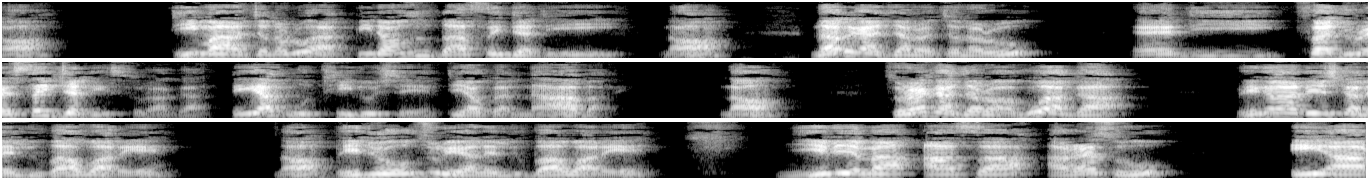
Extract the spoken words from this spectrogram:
နော်ဒီမှာကျွန်တော်တို့ကပြည်တော်စုသားစိတ်ဓာတ်တွေနော်နောက်တစ်ခါကျတော့ကျွန်တော်တို့အဲဒီ Federal စိတ်ဓာတ်တွေဆိုတာကတယောက်ကိုထိလို့ရှိရင်တယောက်ကနားပါတယ်နော်ဆိုတဲ့အခါကျတော့အခုကဘင်္ဂလားဒေ့ရှ်ကလည်းလူပါပါတယ်နော်ဘေဂျိုအုပ်စုတွေကလည်းလူပါပါတယ်မြေပြင်မှာအာဆာ RSO AR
